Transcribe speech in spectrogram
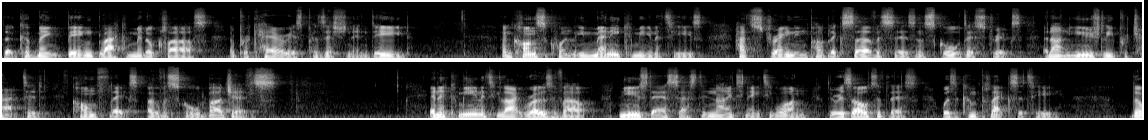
that could make being black and middle class a precarious position indeed and consequently, many communities had straining public services and school districts and unusually protracted conflicts over school budgets. In a community like Roosevelt, Newsday assessed in 1981, the result of this was a complexity that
